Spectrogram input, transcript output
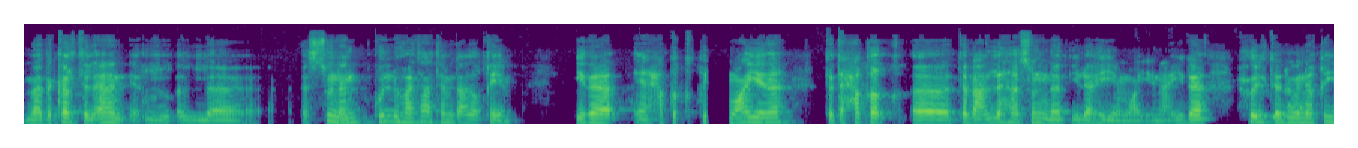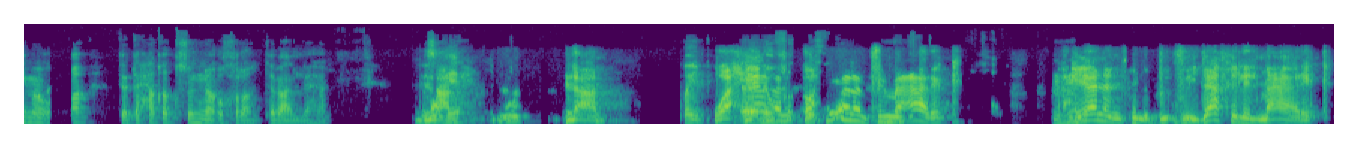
ما ذكرت الآن السنن كلها تعتمد على القيم. إذا يعني حققت قيم معينة تتحقق آه، تبعا لها سنة إلهية معينة. إذا حلت دون قيمة أخرى تتحقق سنة أخرى تبعا لها. نعم. صحيح؟ نعم, نعم. طيب وأحيانا, أحيانا في المعارك أحيانا في داخل المعارك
